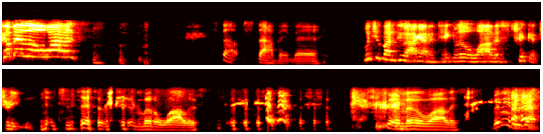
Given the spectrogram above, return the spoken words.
Come here, Little Wallace. Stop, stop it, man. What you about to do? I gotta take Little Wallace trick or treating. little Wallace. Little Wallace. But anyway,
